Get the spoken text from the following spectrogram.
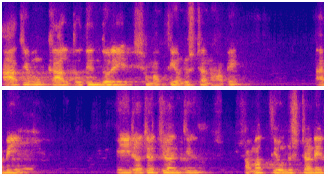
আজ এবং কাল দুদিন ধরে সমাপ্তি অনুষ্ঠান হবে। আমি এই রজত জয়ন্তী সমাপ্তি অনুষ্ঠানের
